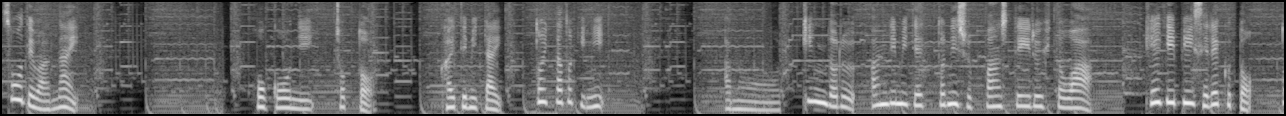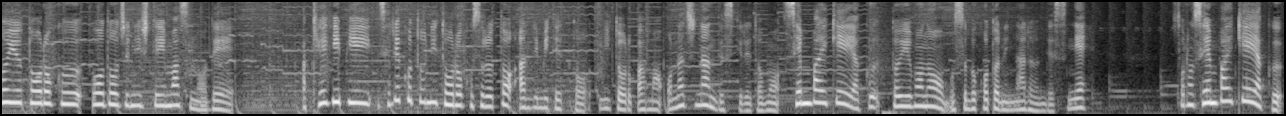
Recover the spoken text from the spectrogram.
そうではない方向にちょっと変えてみたいといった時に、あのー、Kindle Unlimited に出版している人は、KDP セレクトという登録を同時にしていますので、KDP セレクトに登録するとアンリミテッドに登録はまあ同じなんですけれども、1000倍契約というものを結ぶことになるんですね。その1000倍契約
